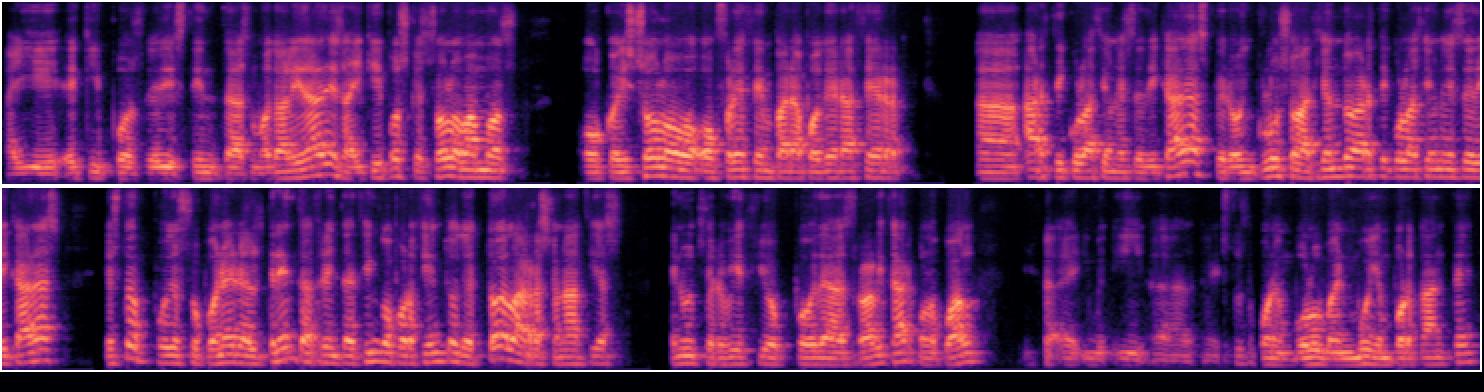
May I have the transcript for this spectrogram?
Hay equipos de distintas modalidades, hay equipos que solo vamos o que solo ofrecen para poder hacer ah, articulaciones dedicadas, pero incluso haciendo articulaciones dedicadas, esto puede suponer el 30-35% de todas las resonancias en un servicio puedas realizar, con lo cual y, ah, esto supone un volumen muy importante,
